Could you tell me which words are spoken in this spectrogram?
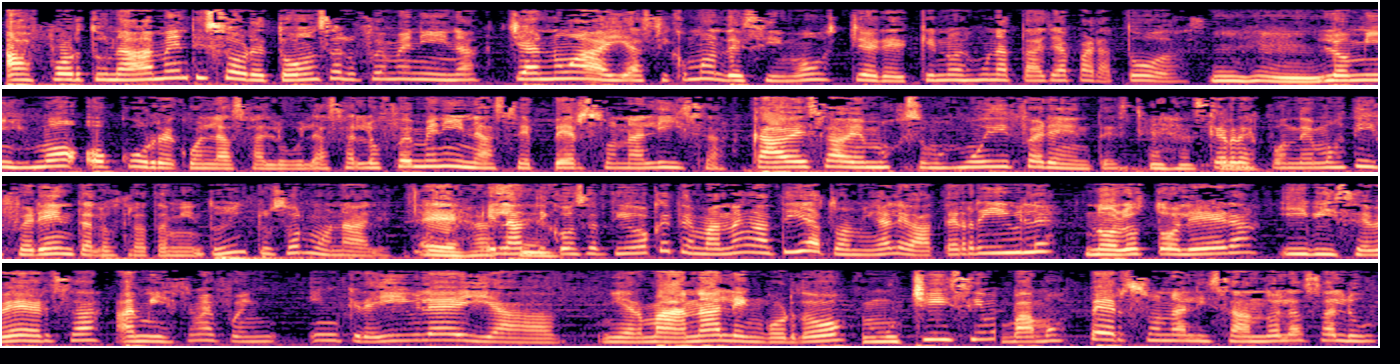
Afortunadamente y sobre todo en salud femenina, ya no hay, así como decimos, Jared, que no es una talla para todas. Lo mismo ocurre con la salud. La salud femenina se personaliza. Cada vez sabemos que somos muy diferentes, que respondemos diferente a los tratamientos, incluso hormonales. El anticonceptivo que te mandan a ti, a tu amiga le va terrible, no los tolera y viceversa. A mí este me fue in- increíble y a mi hermana le engordó muchísimo. Vamos personalizando la salud,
